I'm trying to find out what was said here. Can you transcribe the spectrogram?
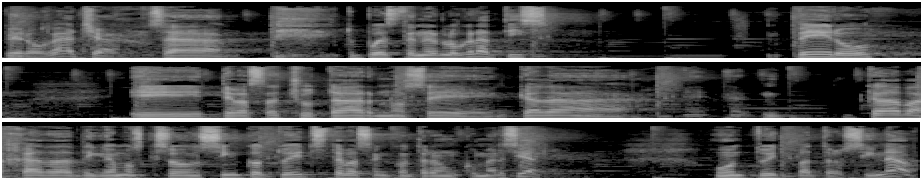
pero gacha, o sea, tú puedes tenerlo gratis, pero eh, te vas a chutar, no sé, cada cada bajada, digamos que son cinco tweets, te vas a encontrar un comercial, un tweet patrocinado.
